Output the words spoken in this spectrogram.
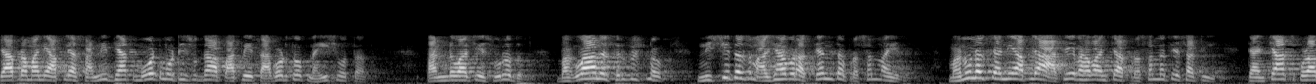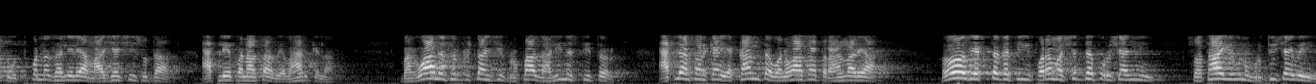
त्याप्रमाणे आपल्या सान्निध्यात मोठमोठी सुद्धा पापे ताबडतोब नाहीशी होतात. पांडवाचे सुरद भगवान श्रीकृष्ण निश्चितच माझ्यावर अत्यंत प्रसन्न आहेत. म्हणूनच त्यांनी आपल्या आतेभावांच्या प्रसन्नतेसाठी त्यांच्याच कुळात उत्पन्न झालेल्या माझ्याशी सुद्धा आपलेपणाचा व्यवहार केला. भगवान श्रीकृष्णांची कृपा झाली नसती तर आपल्यासारख्या एकांत वनवासात राहणाऱ्या अव्यक्तगती परमसिद्ध पुरुषांनी स्वतः येऊन मृत्यूच्या वेळी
